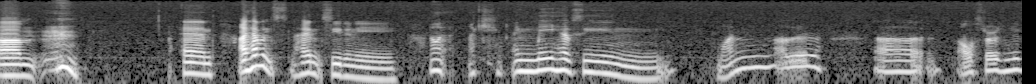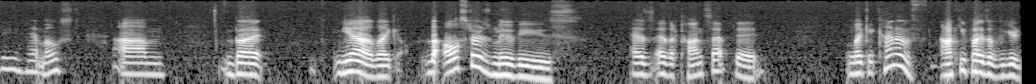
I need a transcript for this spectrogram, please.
Um, and I haven't I hadn't seen any. No, I, I can't. I may have seen one other uh, All Stars movie at most. Um, but yeah, like the All Stars movies as as a concept, it like it kind of occupies a weird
